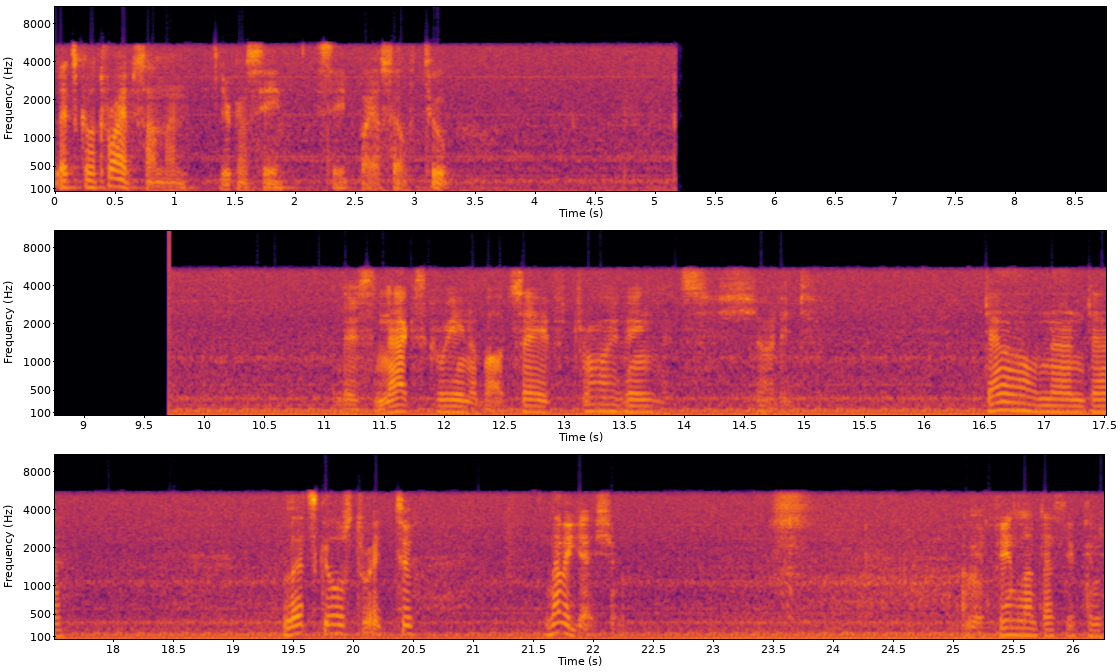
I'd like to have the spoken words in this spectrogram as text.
let's go drive some and you can see see it by yourself too next screen about safe driving. Let's shut it down and uh, let's go straight to navigation. I'm in Finland as you can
